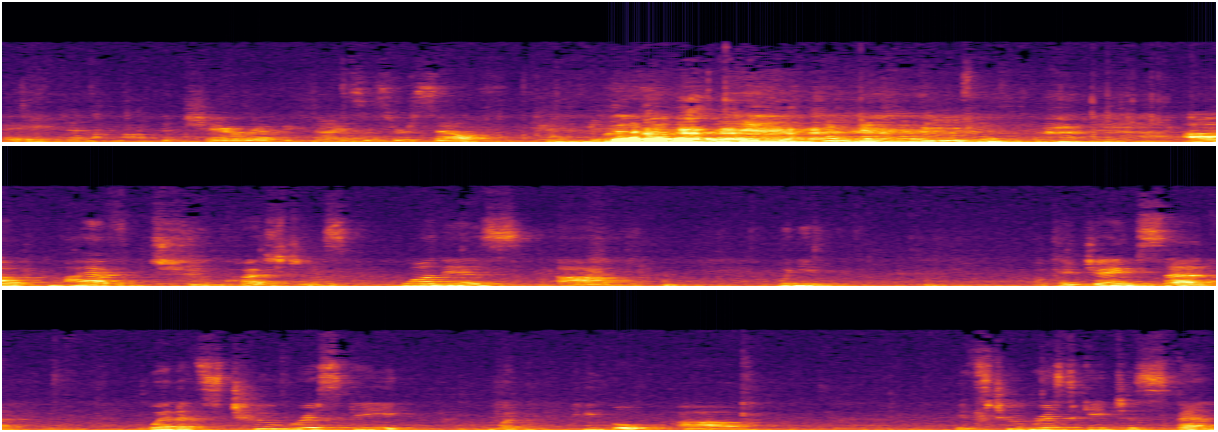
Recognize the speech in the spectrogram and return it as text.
Okay, the chair recognizes herself. Um, I have two questions. One is, um, when you, okay, James said, when it's too risky, when people, um, it's too risky to spend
